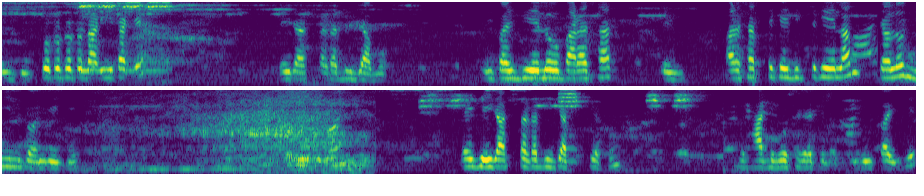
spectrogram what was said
এই যে টোটো টোটো দাঁড়িয়ে থাকে। এই রাস্তাটা দিয়ে যাব। এই পাশ দিয়ে এলো বারাসাত। এই বারাসাত থেকে এই দিক থেকে এলাম। হলো নীলগঞ্জ এই যে। এই যে এই রাস্তাটা দিয়ে যাচ্ছি এখন। হাট বসে গেছে দুই পাশ দিয়ে।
